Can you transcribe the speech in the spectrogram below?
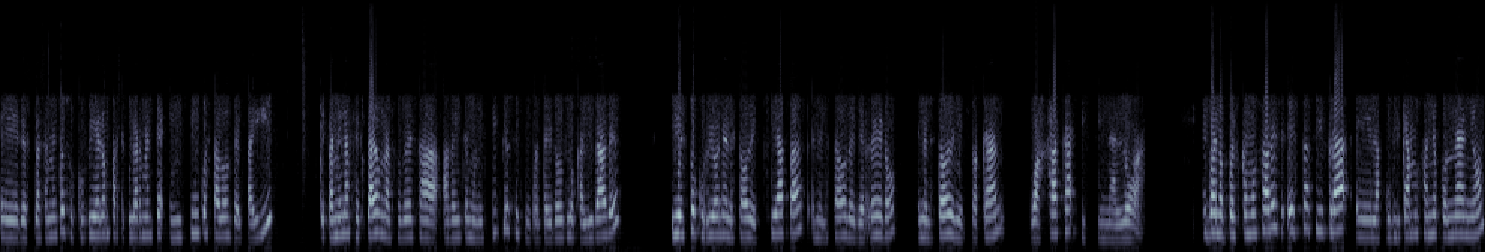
eh, desplazamientos ocurrieron particularmente en cinco estados del país, que también afectaron a su vez a, a 20 municipios y 52 localidades, y esto ocurrió en el estado de Chiapas, en el estado de Guerrero, en el estado de Michoacán, Oaxaca y Sinaloa. Y bueno, pues como sabes, esta cifra eh, la publicamos año con año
